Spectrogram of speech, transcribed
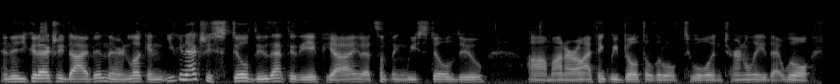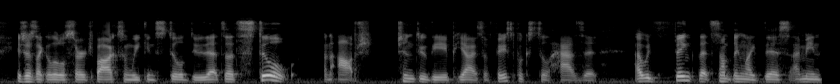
and then you could actually dive in there and look, and you can actually still do that through the API. That's something we still do. Um, on our own, I think we built a little tool internally that will. It's just like a little search box, and we can still do that. So it's still an option through the API. So Facebook still has it. I would think that something like this. I mean,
